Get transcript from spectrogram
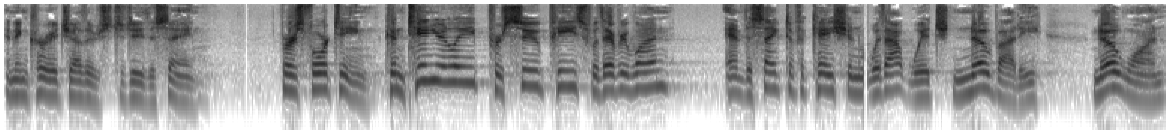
and encourage others to do the same. Verse 14 continually pursue peace with everyone and the sanctification without which nobody, no one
